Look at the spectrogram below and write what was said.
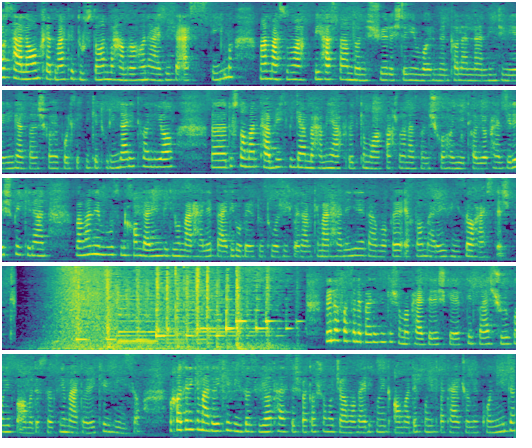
با سلام خدمت دوستان و همراهان عزیز استیم من مسئول محبوبی هستم دانشجوی رشته Environmental and Land Engineering از دانشگاه پلیتکنیک تورین در ایتالیا. دوستان من تبریک میگم به همه افرادی که موفق شدن از دانشگاه های ایتالیا پذیرش بگیرن و من امروز می‌خوام در این ویدیو مرحله بعدی رو بهتون توضیح بدم که مرحله در واقع اقدام برای ویزا هستش. بلافاصله بعد از اینکه شما پذیرش گرفتید باید شروع کنید به آماده سازی مدارک ویزا. به خاطر اینکه مدارک ویزا زیاد هستش و تا شما جمع آوری کنید آماده کنید و ترجمه کنید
